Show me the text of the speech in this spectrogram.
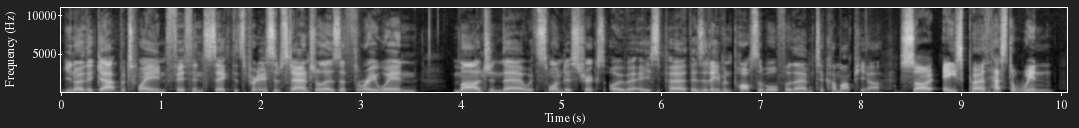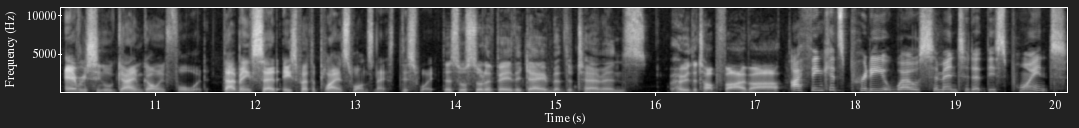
you know, the gap between fifth and sixth, it's pretty substantial. There's a three win margin there with Swan Districts over East Perth. Is it even possible for them to come up here? So East Perth has to win every single game going forward. That being said, East Perth are playing Swans next this week. This will sort of be the game that determines who the top five are. I think it's pretty well cemented at this point,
